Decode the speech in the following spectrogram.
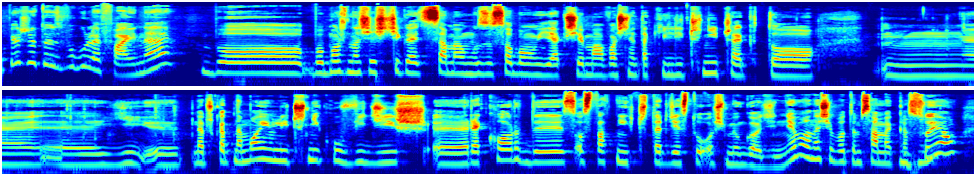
pierwsze, to jest w ogóle fajne, bo, bo można się ścigać samemu ze sobą i jak się ma właśnie taki liczniczek, to yy, na przykład na moim liczniku widzisz rekordy z ostatnich 48 godzin, nie? Bo one się potem same mhm. kasują, mhm.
